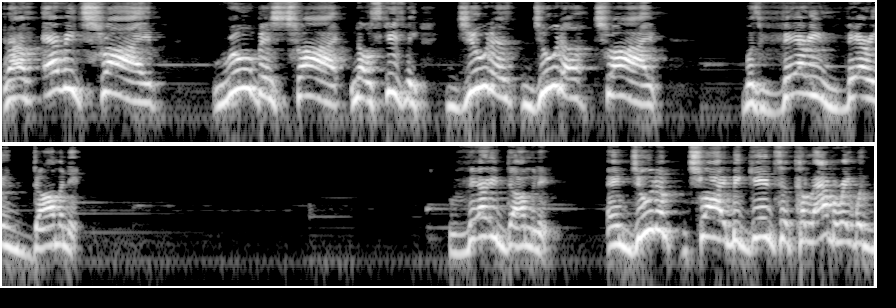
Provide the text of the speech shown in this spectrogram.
And out of every tribe, Reuben's tribe, no, excuse me, Judah, Judah tribe was very, very dominant. Very dominant. And Judah tribe began to collaborate with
